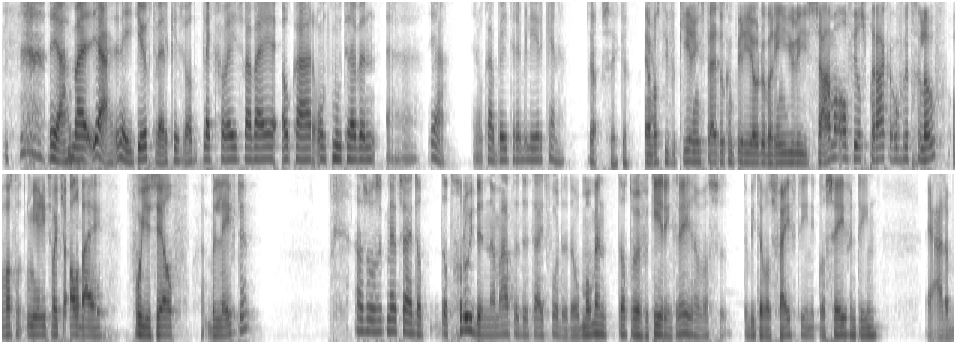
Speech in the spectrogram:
ja maar ja, nee, het jeugdwerk is wel de plek geweest waar wij elkaar ontmoet hebben. Uh, ja, en elkaar beter hebben leren kennen. Ja, zeker. En was die verkeringstijd ook een periode waarin jullie samen al veel spraken over het geloof? Of was dat meer iets wat je allebei voor jezelf beleefde? Nou, zoals ik net zei, dat, dat groeide naarmate de tijd vorderde. Op het moment dat we verkering kregen, was Tabita was 15, ik was 17. Ja, dan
